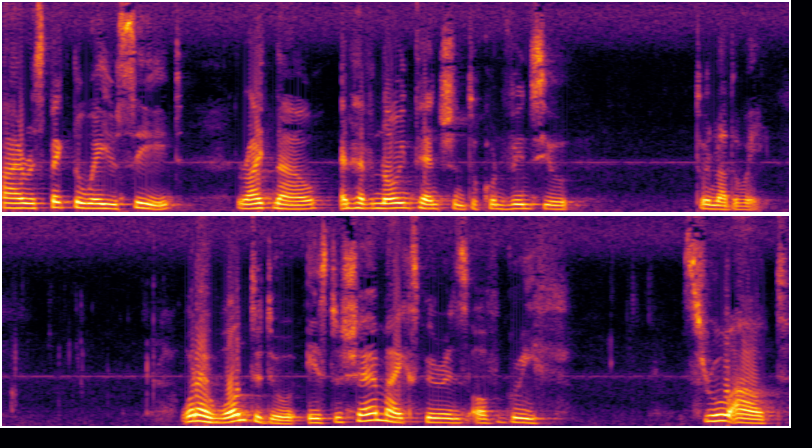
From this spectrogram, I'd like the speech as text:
I respect the way you see it right now and have no intention to convince you to another way. What I want to do is to share my experience of grief throughout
